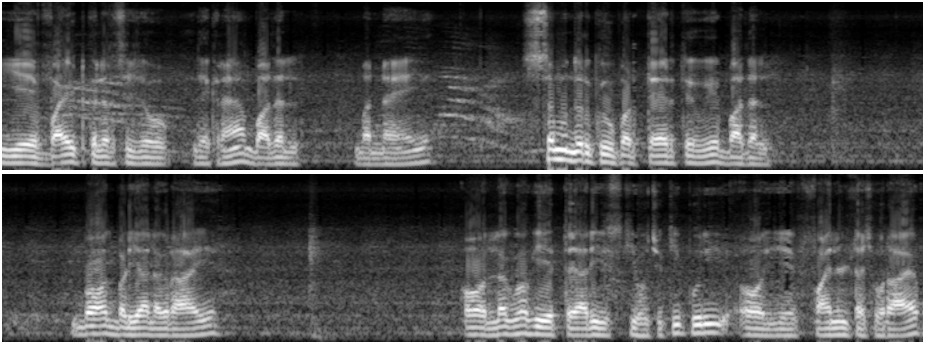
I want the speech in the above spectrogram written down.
ये वाइट कलर से जो देख रहे हैं बादल बन रहे हैं ये। समुद्र के ऊपर तैरते हुए बादल। बहुत बढ़िया लग रहा है ये। और लगभग ये तैयारी इसकी हो चुकी पूरी और ये फाइनल टच हो रहा है।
